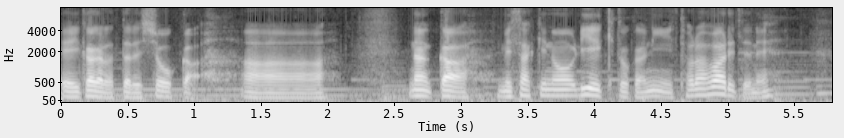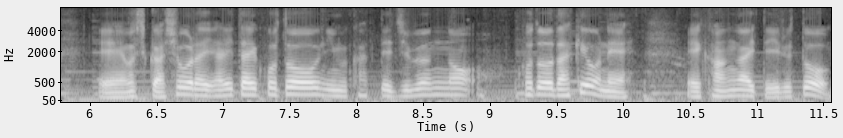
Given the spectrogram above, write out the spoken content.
えー、いかがだったでしょうか。あなんか目先の利益とかにとらわれてね、えー、もしくは将来やりたいことに向かって自分のことだけをね、えー、考えていると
